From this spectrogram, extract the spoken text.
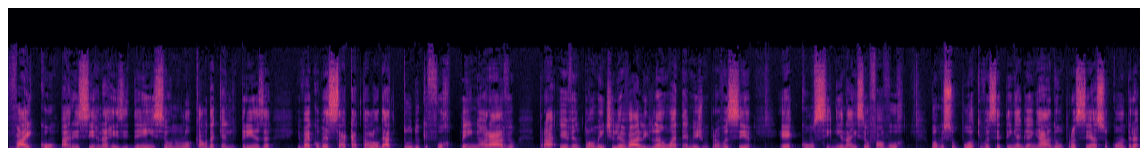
vai comparecer na residência ou no local daquela empresa e vai começar a catalogar tudo que for penhorável para eventualmente levar a leilão ou até mesmo para você é, consignar em seu favor. Vamos supor que você tenha ganhado um processo contra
